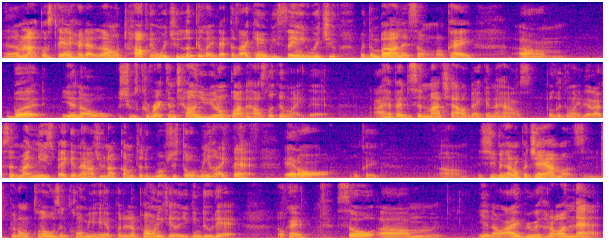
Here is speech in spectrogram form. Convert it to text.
And I'm not going to stand here that long talking with you looking like that because I can't be seen with you with them bonnets on, okay? Um, but, you know, she was correct in telling you you don't go out the house looking like that. I have had to send my child back in the house for looking like that. I've sent my niece back in the house. You're not coming to the grocery store with me like that at all, okay? Um, she even had on pajamas. Put on clothes and comb your hair. Put in a ponytail. You can do that. Okay. So, um, you know, I agree with her on that.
